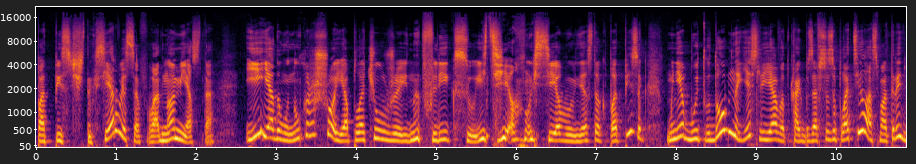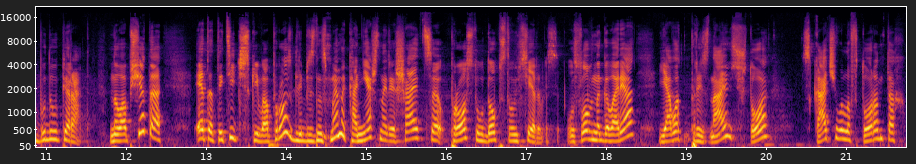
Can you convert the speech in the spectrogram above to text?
подписочных сервисов в одно место. И я думаю, ну хорошо, я плачу уже и Netflix, и Телу, и Севу, у меня столько подписок. Мне будет удобно, если я вот как бы за все заплатила, а смотреть буду у пирата. Но вообще-то этот этический вопрос для бизнесмена, конечно, решается просто удобством сервиса. Условно говоря, я вот признаюсь, что скачивала в торрентах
